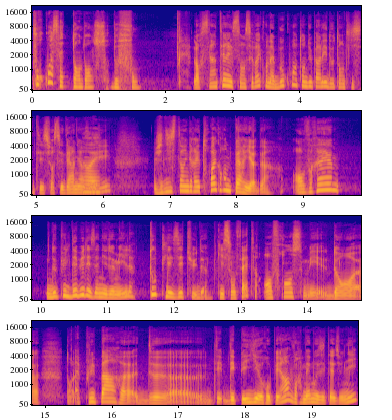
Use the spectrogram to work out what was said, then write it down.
pourquoi cette tendance de fond? Alors c'est intéressant, c'est vrai qu'on a beaucoup entendu parler d'authenticité sur ces dernières années. Je distinguerai trois grandes périodes. En vrai, depuis le début des années 2000, toutes les études qui sont faites en France, mais dans, euh, dans la plupart euh, de, euh, des, pays européens, voire même aux États-Unis,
